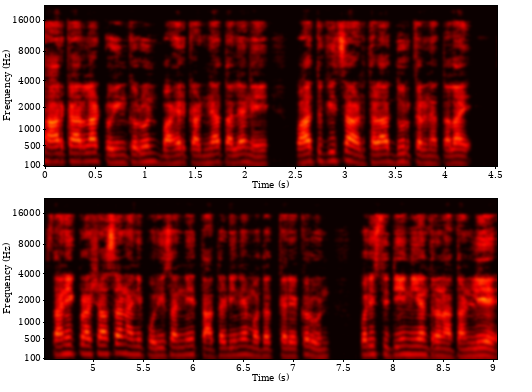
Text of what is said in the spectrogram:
थार कारला टोईंग करून बाहेर काढण्यात आल्याने वाहतुकीचा अडथळा दूर करण्यात आलाय. स्थानिक प्रशासन आणि पोलिसांनी तातडीने मदतकार्य करून परिस्थिती नियंत्रणात आणली आहे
